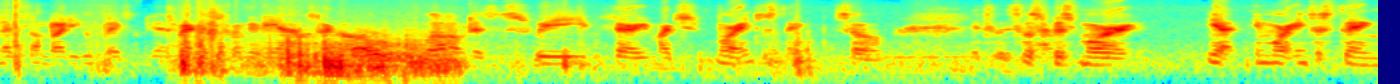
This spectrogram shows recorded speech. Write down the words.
met somebody who played some jazz records for me, and I was like, oh, wow, this is really very much more interesting. So it, it was just more yeah, more interesting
